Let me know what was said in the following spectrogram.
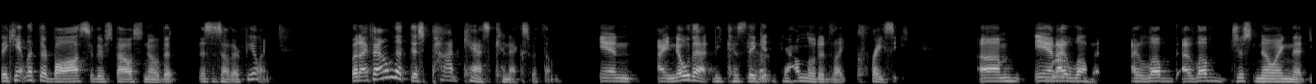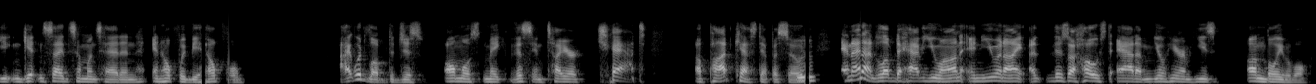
they can't let their boss or their spouse know that this is how they're feeling. But I found that this podcast connects with them. And I know that because they yeah. get downloaded like crazy. Um, and wow. I love it. I love I love just knowing that you can get inside someone's head and and hopefully be helpful. I would love to just almost make this entire chat a podcast episode. Mm-hmm. And I'd love to have you on and you and I uh, there's a host Adam, you'll hear him. He's unbelievable.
